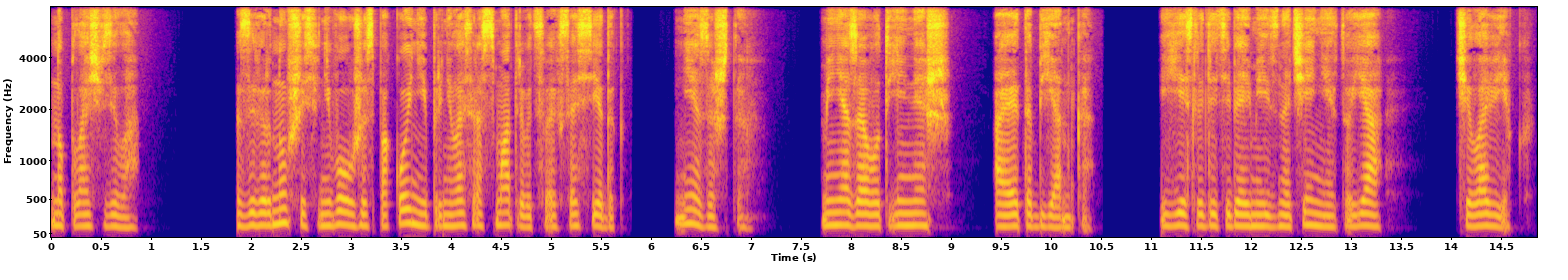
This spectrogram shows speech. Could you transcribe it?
но плащ взяла. Завернувшись в него уже спокойнее, принялась рассматривать своих соседок. «Не за что. Меня зовут Енеш, а это Бьянка. И если для тебя имеет значение, то я — человек».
